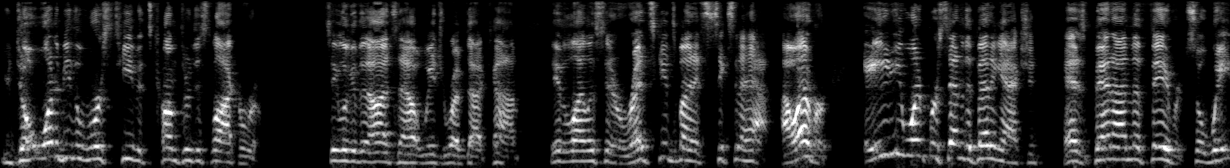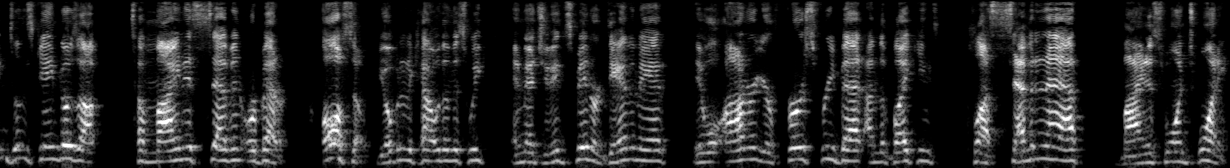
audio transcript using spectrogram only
You don't want to be the worst team that's come through this locker room. Take a look at the odds now at wagerweb.com. They have the line listed at Redskins minus six and a half. However, 81% of the betting action has been on the favorite. So wait until this game goes up to minus seven or better. Also, if you open an account with them this week and mention InSpin or Dan the Man, they will honor your first free bet on the Vikings plus seven and a half minus 120.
